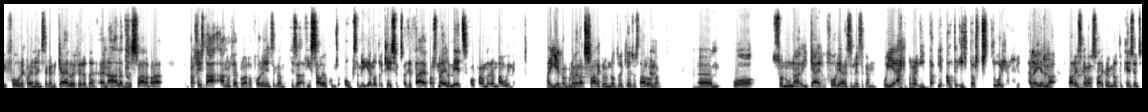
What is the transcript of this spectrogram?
ég fór eitthvað inn á Instagram í gæri og í fyrir þetta, en aðalega til að svara bara, bara fyrsta annan februar, þá fór ég inn á Instagram til þess að, því ég sá ég að koma svo ógsta mikið af notifications, því að það er bara svona eiginlega mitt sem fólk fara að ná í mig. Þannig að ég er bara búin að vera að svara einhverjum notifications þar og Mm. eitthvað. Um, og svo núna í gær fór ég aðeins inn á Instagram og ég er ekki búin að íta, ég hef aldrei íta á story hann þannig að ég er svona var á Instagram var að svara ykkur um notifications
